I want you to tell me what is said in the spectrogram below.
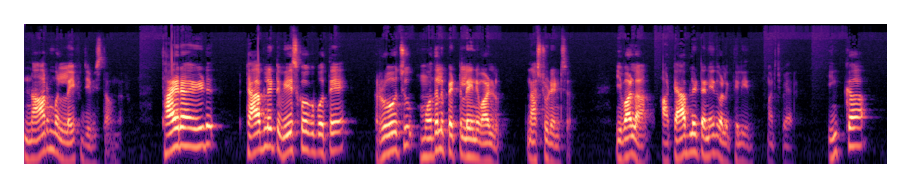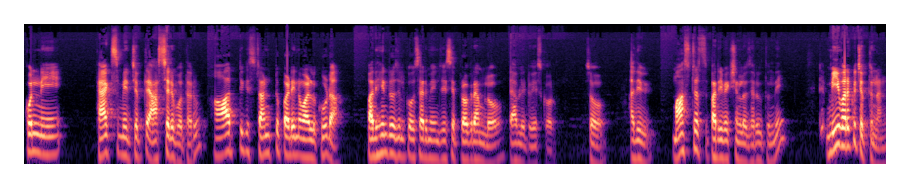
నార్మల్ లైఫ్ జీవిస్తూ ఉన్నారు. థైరాయిడ్ ట్యాబ్లెట్ వేసుకోకపోతే రోజు మొదలు పెట్టలేని వాళ్ళు నా స్టూడెంట్స్. ఇవాళ ఆ ట్యాబ్లెట్ అనేది వాళ్ళకి తెలియదు మర్చిపోయారు. ఇంకా కొన్ని ఫ్యాక్ట్స్ మీరు చెప్తే ఆశ్చర్యపోతారు. హార్ట్కి స్టంట్ పడిన వాళ్ళు కూడా పదిహేను రోజులకు ఒకసారి మేము చేసే ప్రోగ్రాంలో ట్యాబ్లెట్ వేసుకోరు. సో అది మాస్టర్స్ పర్యవేక్షణలో జరుగుతుంది. మీ వరకు చెప్తున్నాను.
